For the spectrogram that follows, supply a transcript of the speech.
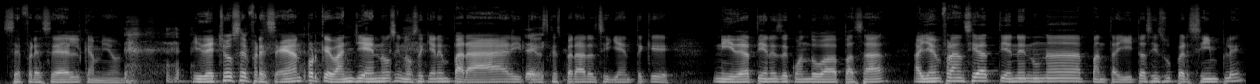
se fresea el camión. y de hecho se fresean porque van llenos y no se quieren parar y tienes que esperar al siguiente que ni idea tienes de cuándo va a pasar. Allá en Francia tienen una pantallita así súper simple,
